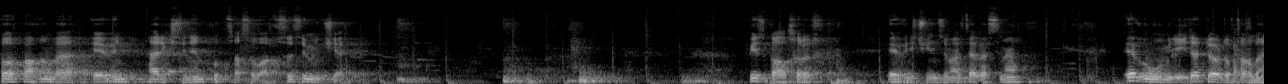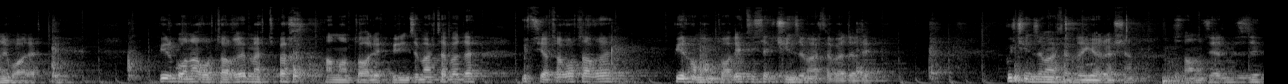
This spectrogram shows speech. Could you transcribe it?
Torpağın və evin hər ikisinin kupçası var, xüsusi mülkiyyət. Biz qalxırıq evin ikinci mərtəbəsinə. Ev ümumilikdə 4 otaqdan ibarətdir. Bir qonaq otağı, mətbəx, hamam tualet birinci mərtəbədə, 3 yataq otağı, bir hamam tualet isə ikinci mərtəbədədir. Bu ikinci mərtəbədə yerləşən sanucerimizdir.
